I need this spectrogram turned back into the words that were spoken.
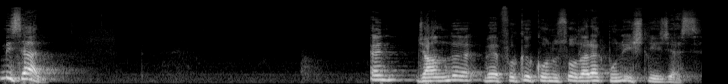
Misal, en canlı ve fıkıh konusu olarak bunu işleyeceğiz.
